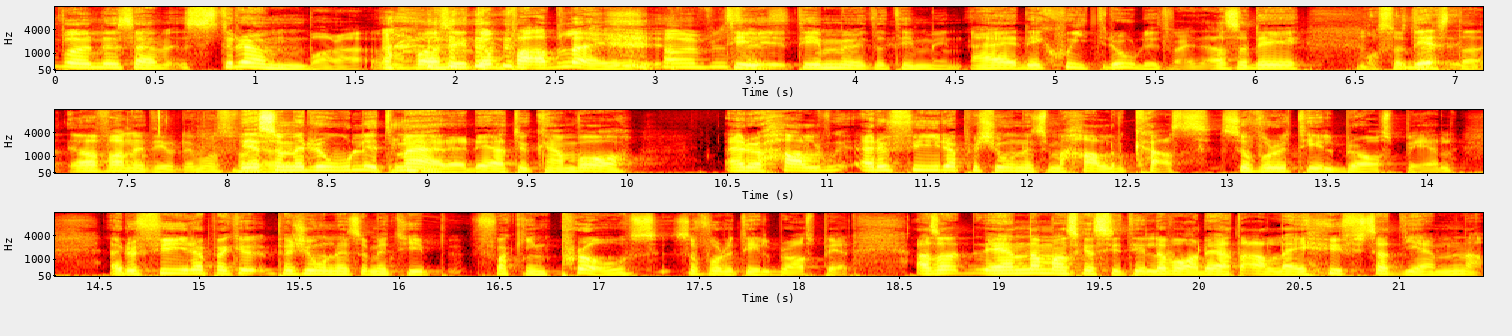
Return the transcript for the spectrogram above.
Var det så här ström bara? Och bara sitta och paddla i Ja, men precis. ti- timme ut och timme in. Nej, det är skitroligt faktiskt. Alltså det, Måste Det- testa. Jag har fan inte gjort det, måste fan det som göra är roligt med det, det är att du kan vara... Är du, halv, är du fyra personer som är halvkass, så får du till bra spel. Är du fyra pe- personer som är typ fucking pros, så får du till bra spel. Alltså det enda man ska se till att vara, det är att alla är hyfsat jämna.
